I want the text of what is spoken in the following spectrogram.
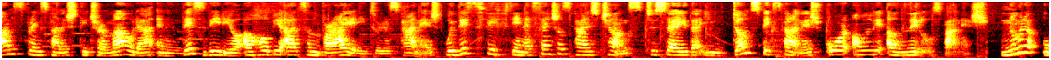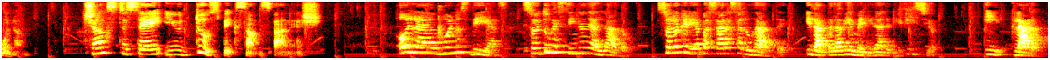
I'm Spring Spanish teacher Maura, and in this video, I'll help you add some variety to your Spanish with these 15 essential Spanish chunks to say that you don't speak Spanish or only a little Spanish. Número uno. Chunks to say you do speak some Spanish. Hola, buenos días. Soy tu vecino de al lado. Solo quería pasar a saludarte y darte la bienvenida al edificio. Y, claro,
